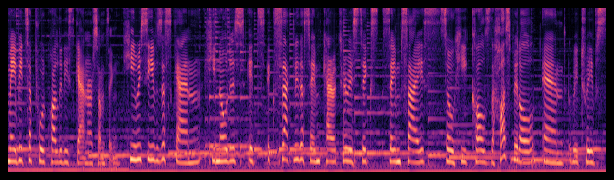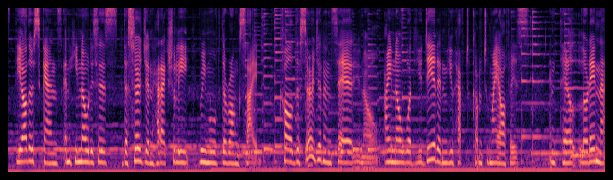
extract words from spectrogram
Maybe it's a poor quality scan or something. He receives the scan. He notices it's exactly the same characteristics, same size. So he calls the hospital and retrieves the other scans, and he notices the surgeon had actually removed the wrong side. Called the surgeon and said, You know, I know what you did, and you have to come to my office and tell Lorena.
